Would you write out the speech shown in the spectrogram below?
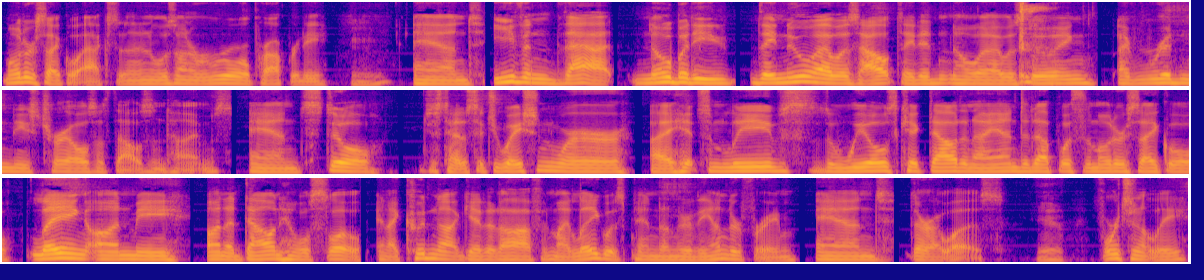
motorcycle accident and it was on a rural property. Mhm. And even that, nobody, they knew I was out. They didn't know what I was doing. I've ridden these trails a thousand times and still just had a situation where I hit some leaves, the wheels kicked out, and I ended up with the motorcycle laying on me on a downhill slope. And I could not get it off, and my leg was pinned under the underframe. And there I was. Yeah. Fortunately,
